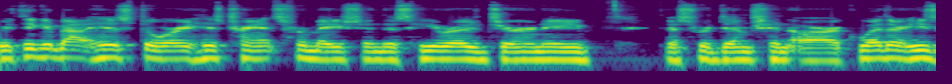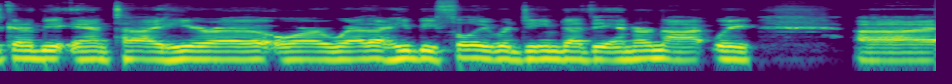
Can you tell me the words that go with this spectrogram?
we think about his story, his transformation, this hero's journey, this redemption arc, whether he's going to be anti-hero or whether he be fully redeemed at the end or not. We, uh,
